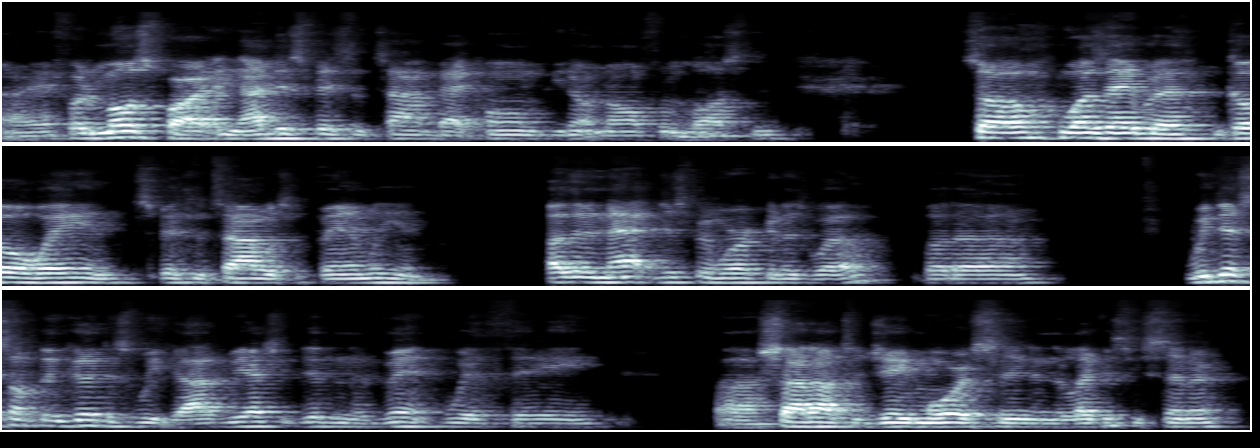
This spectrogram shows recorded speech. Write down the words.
All right. For the most part, and I just spent some time back home. If you don't know, I'm from Boston. So was able to go away and spend some time with some family. And other than that, just been working as well. But uh we did something good this week, guys. We actually did an event with a uh, shout out to Jay Morrison in the Legacy Center.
